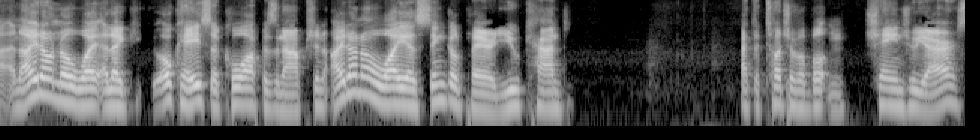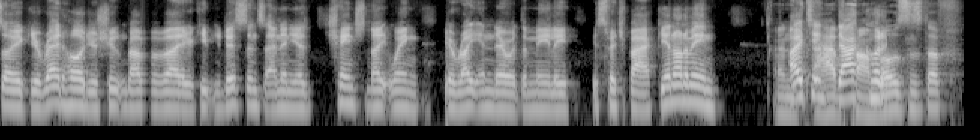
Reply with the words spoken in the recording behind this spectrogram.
And I don't know why like okay, so co-op is an option. I don't know why as single player you can't at the touch of a button change who you are. So like you're Red Hood, you're shooting blah blah blah, you're keeping your distance, and then you change to Nightwing, you're right in there with the melee, you switch back. You know what I mean? And I think that combos and stuff.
